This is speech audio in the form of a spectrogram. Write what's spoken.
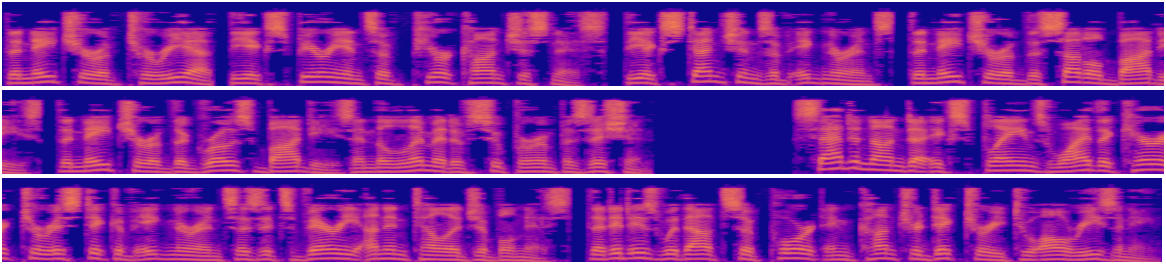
the nature of turiya, the experience of pure consciousness, the extensions of ignorance, the nature of the subtle bodies, the nature of the gross bodies and the limit of superimposition. Sadananda explains why the characteristic of ignorance is its very unintelligibleness, that it is without support and contradictory to all reasoning.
